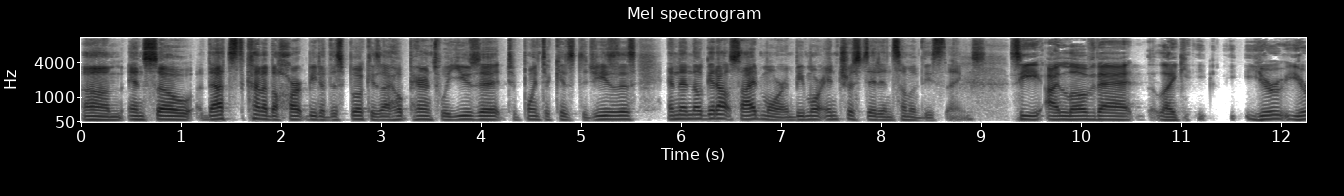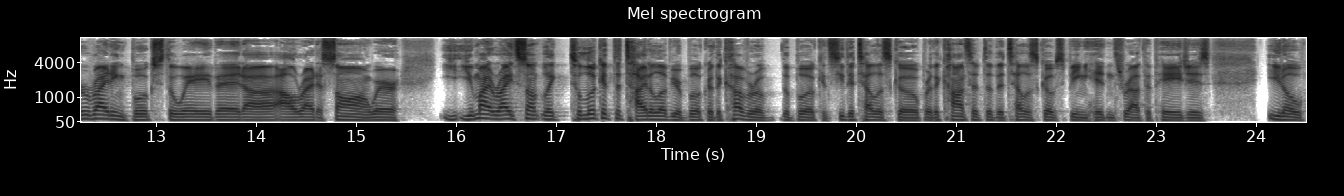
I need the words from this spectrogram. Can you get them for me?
Um, and so that's kind of the heartbeat of this book is I hope parents will use it to point their kids to Jesus and then they'll get outside more and be more interested in some of these things. See, I love that. Like you're you're writing books the way that uh, I'll write a song, where you might write something like to look at the title of your book or the cover of the book and see the telescope or the concept of the telescopes being hidden throughout the pages. You know,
